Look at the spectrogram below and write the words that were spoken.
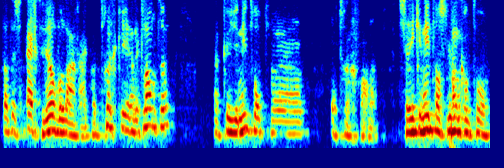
dat is echt heel belangrijk. Want terugkerende klanten, daar kun je niet op, uh, op terugvallen. Zeker niet als jong kantoor.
